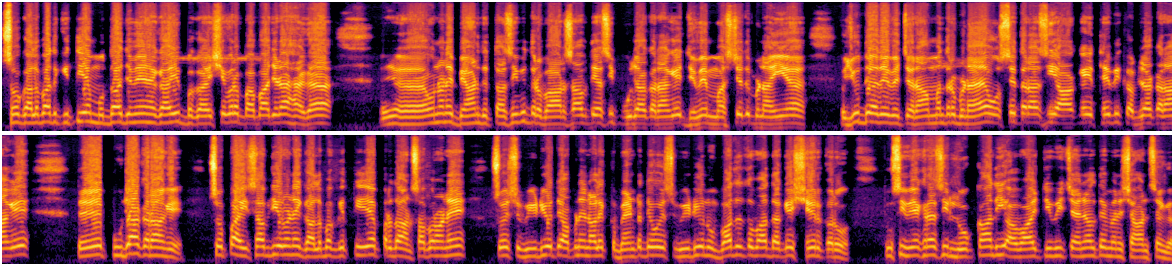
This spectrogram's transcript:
ਸੋ ਗੱਲਬਾਤ ਕੀਤੀ ਹੈ। ਮੁੱਦਾ ਜਿਵੇਂ ਹੈਗਾ ਜੀ ਬਗਾਇਸ਼ਵਰ ਬਾਬਾ ਜਿਹੜਾ ਹੈਗਾ ਉਹਨਾਂ ਨੇ ਬਿਆਨ ਦਿੱਤਾ ਸੀ ਵੀ ਦਰਬਾਰ ਸਾਹਿਬ ਤੇ ਅਸੀਂ ਪੂਜਾ ਕਰਾਂਗੇ। ਜਿਵੇਂ ਮਸਜਿਦ ਬਣਾਈ ਹੈ, ਅਯੁੱਧਿਆ ਦੇ ਵਿੱਚ ਰਾਮ ਮੰਦਿਰ ਬਣਾਇਆ, ਉਸੇ ਤਰ੍ਹਾਂ ਅਸੀਂ ਆ ਕੇ ਇੱਥੇ ਵੀ ਕਬਜ਼ਾ ਕਰਾਂਗੇ ਤੇ ਪੂਜਾ ਕਰਾਂਗੇ। ਸੋ ਭਾਈ ਸਾਹਿਬ ਜੀ ਉਹਨਾਂ ਨੇ ਗੱਲਬਾਤ ਕੀਤੀ ਹੈ ਪ੍ਰਧਾਨ ਸਾਹਿਬ ਉਹਨਾਂ ਨੇ। ਸੋ ਇਸ ਵੀਡੀਓ ਤੇ ਆਪਣੇ ਨਾਲ ਇੱਕ ਕਮੈਂਟ ਦਿਓ ਇਸ ਵੀਡੀਓ ਨੂੰ ਵੱਧ ਤੋਂ ਵੱਧ ਅੱਗੇ ਸ਼ੇਅਰ ਕਰੋ। ਤੁਸੀਂ ਵੇਖ ਰਹੇ ਸੀ ਲੋਕਾਂ ਦੀ ਆਵਾਜ਼ ਟੀਵੀ ਚੈਨਲ ਤੇ ਮੈਂ ਨਿਸ਼ਾਨ ਸਿੰਘ।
